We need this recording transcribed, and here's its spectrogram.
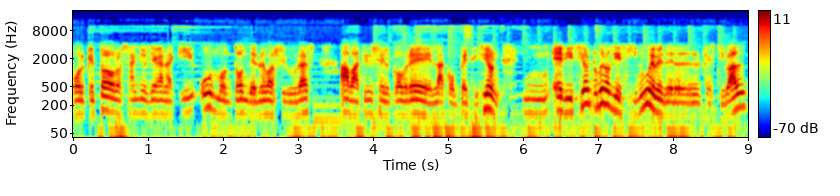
porque todos los años llegan aquí un montón de nuevas figuras a batirse el cobre en la competición. Mm, edición número 19 del festival,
